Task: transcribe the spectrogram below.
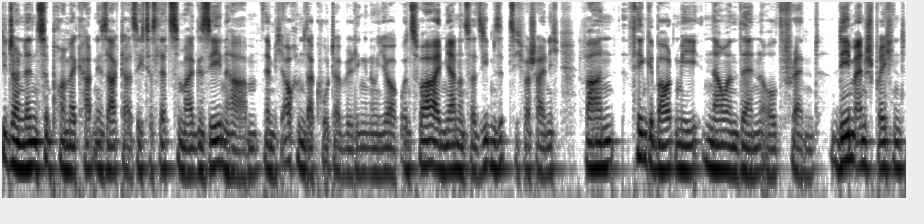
die John Lennon zu Paul McCartney sagte, als sich das letzte Mal gesehen haben, nämlich auch im Dakota Building in New York, und zwar im Jahr 1977 wahrscheinlich, waren Think about me now and then, old friend. Dementsprechend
